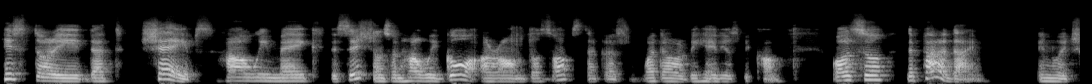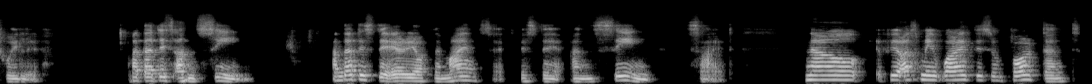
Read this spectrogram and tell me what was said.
history that shapes how we make decisions and how we go around those obstacles, what our behaviors become. also the paradigm in which we live. But that is unseen. And that is the area of the mindset, is the unseen side. Now, if you ask me why it is important,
